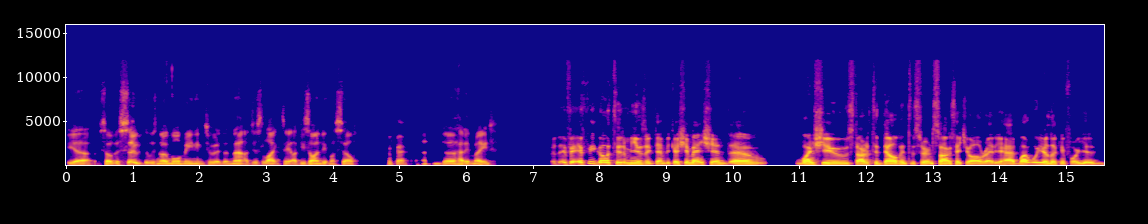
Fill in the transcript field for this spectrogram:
Yeah. So the suit, there was no more meaning to it than that. I just liked it. I designed it myself Okay. and uh, had it made. But if if we go to the music then, because you mentioned uh, once you started to delve into certain songs that you already had, what were you looking for? You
